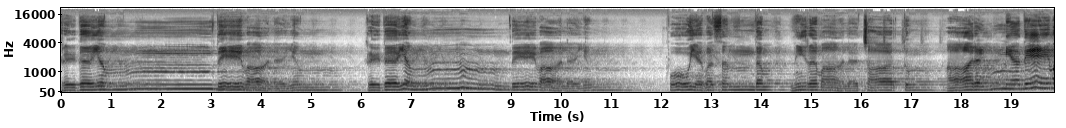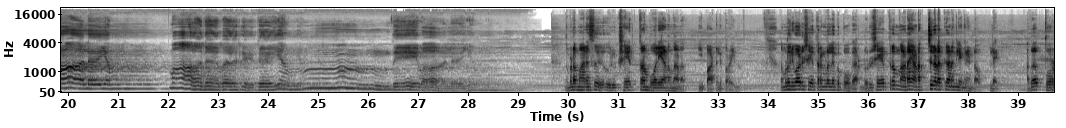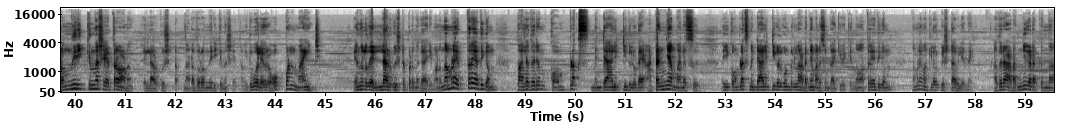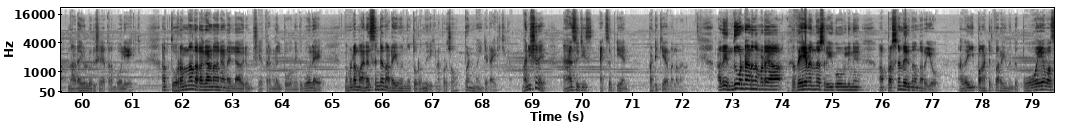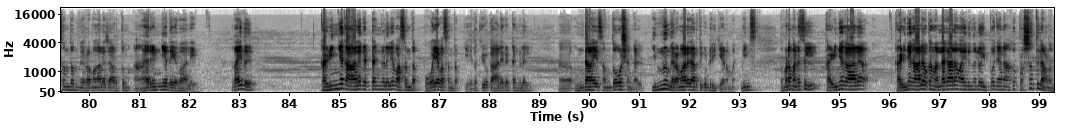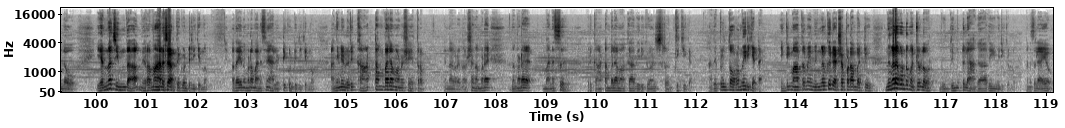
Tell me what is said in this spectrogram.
हृदयं देवालयं हृदयं देवालयं। पोयवसन्दं निरमालचार्तुम् आरण्यदेवालयं मानवहृदयं देवालयम् നമ്മുടെ മനസ്സ് ഒരു ക്ഷേത്രം പോലെയാണെന്നാണ് ഈ പാട്ടിൽ പറയുന്നത്. നമ്മൾ ഒരുപാട് ക്ഷേത്രങ്ങളിലൊക്കെ പോകാറുണ്ട്. ഒരു ക്ഷേത്രം നട അടച്ചു കിടക്കുകയാണെങ്കിൽ എങ്ങനെ ഉണ്ടാവും അല്ലേ? അത് തുറന്നിരിക്കുന്ന ക്ഷേത്രമാണ് എല്ലാവർക്കും ഇഷ്ടം. നട തുറന്നിരിക്കുന്ന ക്ഷേത്രം. ഇതുപോലെ ഒരു ഓപ്പൺ മൈൻഡ് എന്നുള്ളത് എല്ലാവർക്കും ഇഷ്ടപ്പെടുന്ന കാര്യമാണ്. നമ്മൾ എത്രയധികം പലതരം കോംപ്ലക്സ് മെന്റാലിറ്റികളുടെ അടഞ്ഞ മനസ്സ് ഈ കോംപ്ലക്സ് മെന്റാലിറ്റികൾ കൊണ്ടുള്ള അടഞ്ഞ മനസ്സുണ്ടാക്കി വെക്കുന്നു അത്രയധികം നമ്മളെ മറ്റുള്ളവർക്ക് ഇഷ്ടാവില്ലെന്നേ. അതൊരു അടഞ്ഞു കിടക്കുന്ന നടയുള്ളൊരു ക്ഷേത്രം പോലെയായിരിക്കും. ആ തുറന്ന നട കാണാനാണ് എല്ലാവരും ക്ഷേത്രങ്ങളിൽ പോകുന്നത്. ഇതുപോലെ നമ്മുടെ മനസ്സിന്റെ നടയും ഒന്ന് തുറന്നിരിക്കണം. കുറച്ച് ഓപ്പൺ മൈൻഡഡ് ആയിരിക്കുക. മനുഷ്യരെ ആസ് ഇറ്റ് ഈസ് അക്സെപ്റ്റ് ചെയ്യാൻ പഠിക്കുക എന്നുള്ളതാണ്. അത് എന്തുകൊണ്ടാണ് നമ്മുടെ ആ ഹൃദയം എന്ന ശ്രീകോവിലിന് ആ പ്രശ്നം വരുന്നതെന്നറിയോ? അത് ഈ പാട്ടിൽ പറയുന്നുണ്ട്. പോയ വസന്തം നിറമാല ചാർത്തും ആരണ്യ ദേവാലയം. അതായത് കഴിഞ്ഞ കാലഘട്ടങ്ങളിലെ വസന്തം പോയ വസന്തം ഏതൊക്കെയോ കാലഘട്ടങ്ങളിൽ ഉണ്ടായ സന്തോഷങ്ങൾ ഇന്ന് നിറമാല ചാർത്തിക്കൊണ്ടിരിക്കുകയാണ്. മീൻസ് നമ്മുടെ മനസ്സിൽ കഴിഞ്ഞ കാല കഴിഞ്ഞ കാലമൊക്കെ നല്ല കാലമായിരുന്നല്ലോ ഇപ്പോൾ ഞാൻ ആകെ പ്രശ്നത്തിലാണല്ലോ എന്ന ചിന്ത നിറമാല ചാർത്തിക്കൊണ്ടിരിക്കുന്നു. അതായത് നമ്മുടെ മനസ്സിനെ അലട്ടിക്കൊണ്ടിരിക്കുന്നു. അങ്ങനെയുള്ളൊരു കാട്ടമ്പലമാണ് ക്ഷേത്രം എന്നാ പറയുന്നത്. പക്ഷേ നമ്മുടെ നമ്മുടെ മനസ്സ് ഒരു കാട്ടമ്പലമാക്കാതിരിക്കുവാൻ ശ്രദ്ധിക്കുക. അതെപ്പോഴും തുറന്നിരിക്കട്ടെ. എങ്കിൽ മാത്രമേ നിങ്ങൾക്ക് രക്ഷപ്പെടാൻ പറ്റൂ. നിങ്ങളെ കൊണ്ട് മറ്റുള്ളവർ ബുദ്ധിമുട്ടിലാകാതെയും ഇരിക്കുള്ളൂ മനസ്സിലായോ?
